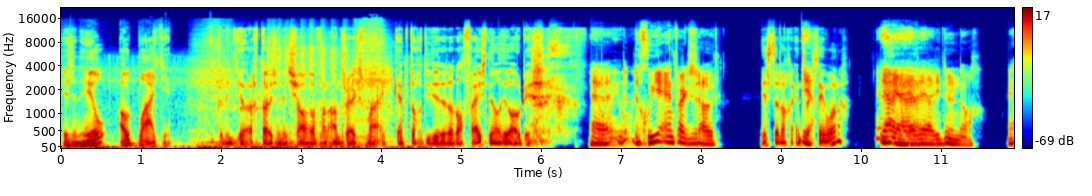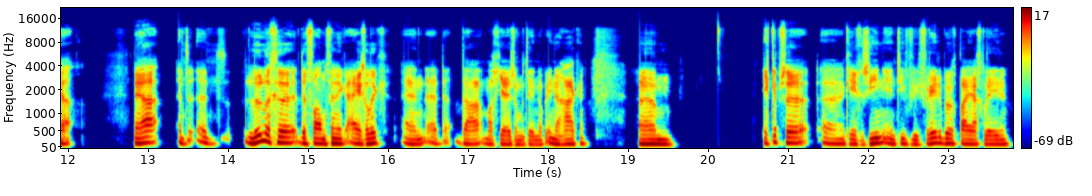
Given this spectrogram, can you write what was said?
is een heel oud plaatje. Ik ben niet heel erg thuis in het genre van Anthrax, maar ik heb toch het idee dat het al vrij snel heel oud is. Eh, de, de goede Anthrax is oud. Is er nog Anthrax Ja. tegenwoordig? Ja, Ja, ja, die doen het nog. Ja, nou ja het, het lullige ervan vind ik eigenlijk, en eh, da- daar mag jij zo meteen op inhaken. Ehm, ik heb ze eh, een keer gezien in Tivoli Vredenburg een paar jaar geleden.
